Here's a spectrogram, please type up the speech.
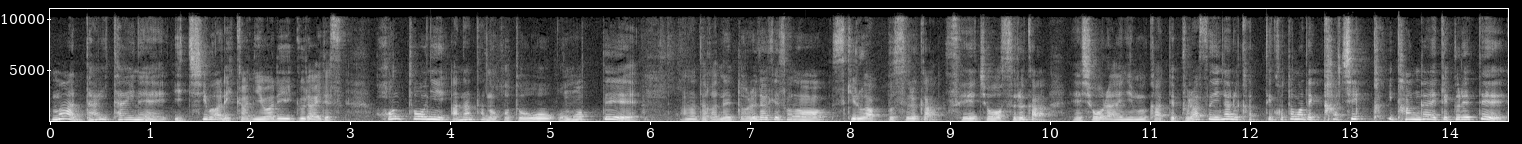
まあ大体ね1割か2割ぐらいです。本当にあなたのことを思ってあなたがねどれだけそのスキルアップするか成長するか将来に向かってプラスになるかってことまでしっかり考えてくれて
